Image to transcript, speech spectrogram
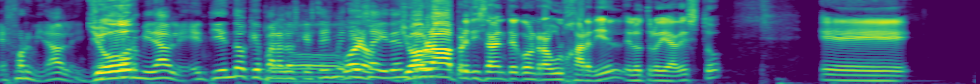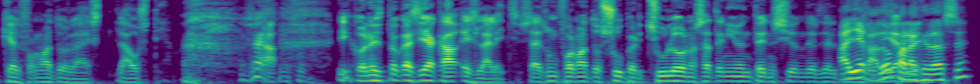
es formidable. Yo- es formidable. Entiendo que para los que estáis metidos Bueno, ahí dentro. yo hablaba precisamente con Raúl Jardiel el otro día de esto. Eh, que el formato es la, la hostia. o sea, y con esto casi acaba, es la leche. O sea, es un formato súper chulo, nos ha tenido en tensión desde el ¿Ha llegado día. para quedarse?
